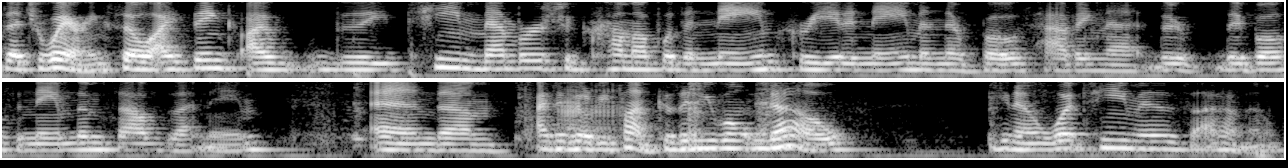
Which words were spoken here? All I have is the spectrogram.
that you're wearing. So I think I the team members should come up with a name, create a name, and they're both having that. They they both name themselves that name, and um, I think it'll be fun because then you won't know, you know, what team is. I don't know.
